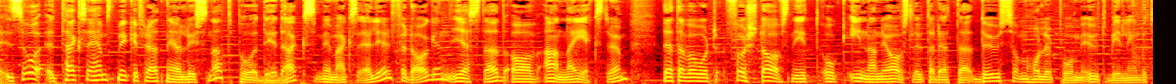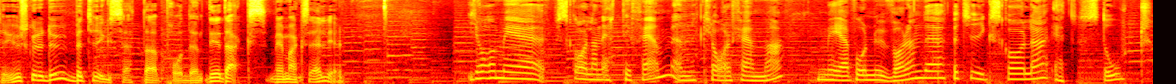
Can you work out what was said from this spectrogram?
Eh, så tack så hemskt mycket för att ni har lyssnat på Det är dags med Max Elger för dagen gästad av Anna Ekström. Detta var vårt första avsnitt och innan jag avslutar detta, du som håller på med utbildning och betyg, hur skulle du betygsätta podden Det är dags med Max Elger? Ja, med skalan 1 till 5, en klar femma. Med vår nuvarande betygsskala, ett stort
